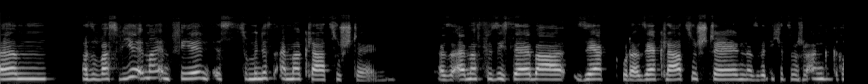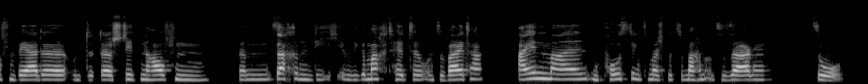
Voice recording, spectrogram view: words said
Ähm, also was wir immer empfehlen, ist zumindest einmal klarzustellen. Also einmal für sich selber sehr oder sehr klarzustellen. Also wenn ich jetzt zum Beispiel angegriffen werde und da steht ein Haufen ähm, Sachen, die ich irgendwie gemacht hätte und so weiter, einmal ein Posting zum Beispiel zu machen und zu sagen, so,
